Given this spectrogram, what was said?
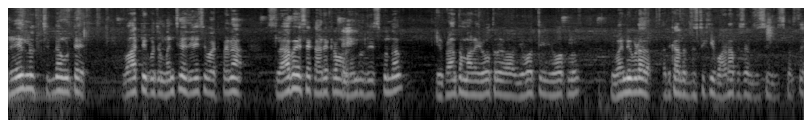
డ్రైన్లు చిన్నగా ఉంటే వాటిని కొంచెం మంచిగా చేసి వాటిపైన స్లాబ్ వేసే కార్యక్రమం ముందు తీసుకుందాం. ఈ ప్రాంతం మన యువతులు యువతి యువకులు ఇవన్నీ కూడా అధికారుల దృష్టికి వార్డ్ ఆఫీసర్ల దృష్టికి తీసుకొస్తే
